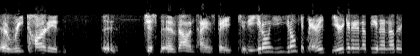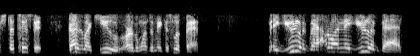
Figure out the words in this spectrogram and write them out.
a retarded, uh, just uh, Valentine's Day. You don't you don't get married. You're going to end up being another statistic. Guys like you are the ones that make us look bad. Make you look bad. How do I make you look bad?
